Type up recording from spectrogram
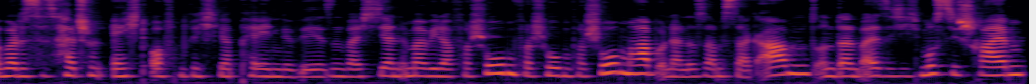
Aber das ist halt schon echt oft ein richtiger Pain gewesen, weil ich die dann immer wieder verschoben, verschoben, verschoben habe und dann ist Samstagabend und dann weiß ich, ich muss sie schreiben.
